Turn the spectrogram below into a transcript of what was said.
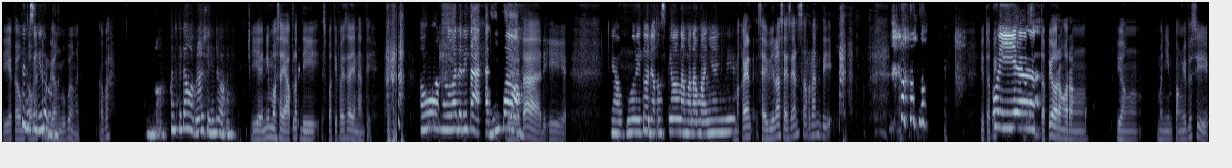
Iya kaum gitu kan ganggu banget. Apa? Oh, kan kita ngobrol sini doang. Iya ini mau saya upload di Spotify saya nanti. Oh, malah dari tadi Dari toh. tadi iya. Ya ampun, itu udah ke-spill nama-namanya anjir. Makanya saya bilang saya sensor nanti. ya tapi Oh iya. tapi orang-orang yang menyimpang itu sih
